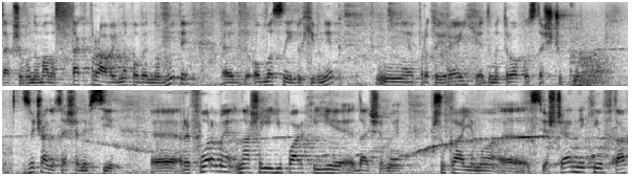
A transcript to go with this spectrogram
так, що воно мало так правильно повинно бути. Обласний духівник м, протоїрей Дмитро Костащук. Звичайно, це ще не всі реформи нашої єпархії. Далі ми шукаємо е, священників, так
